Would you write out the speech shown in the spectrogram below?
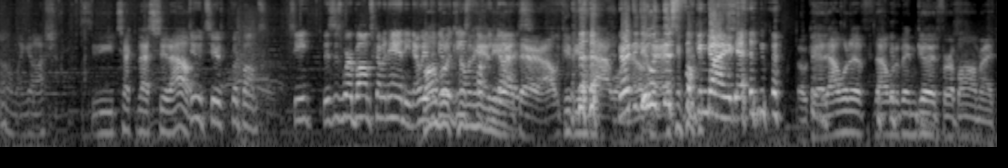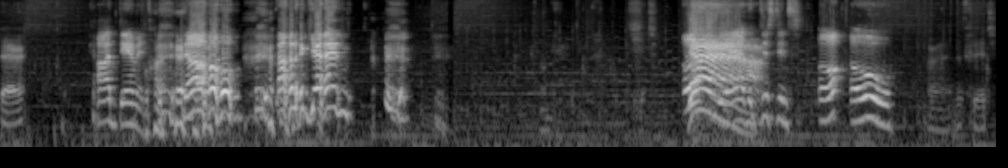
Oh my gosh. See, check that shit out. Dude, seriously, put bombs. See, this is where bombs come in handy. Now we have Bomb to deal with these fucking handy guys. right there. I'll give you that one. we have to deal with this fucking guy again. okay, that would have that would have been good for a bomb right there. God damn it! no, not again. Oh, Yeah! yeah, the distance. Oh, oh. All right, this bitch.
